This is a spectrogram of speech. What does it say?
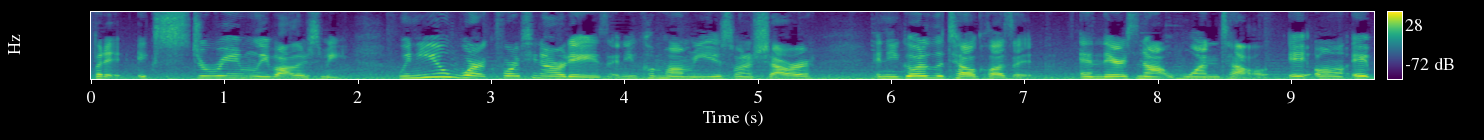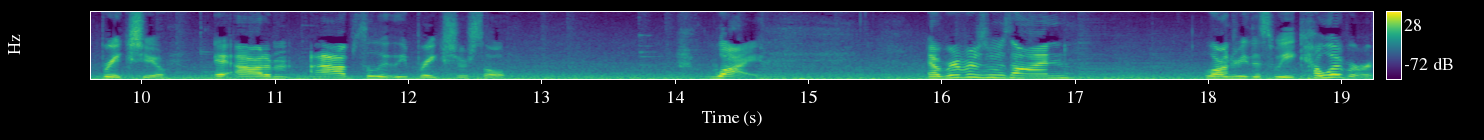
but it extremely bothers me. When you work 14 hour days and you come home and you just want to shower and you go to the towel closet and there's not one towel, it, it breaks you. It absolutely breaks your soul. Why? Now, Rivers was on laundry this week. However,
